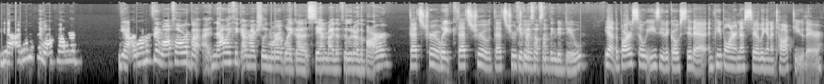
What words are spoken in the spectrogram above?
Yeah, I want to say wallflower. Yeah, I want to say wallflower, but I, now I think I'm actually more of like a stand by the food or the bar. That's true. Like- that's true. That's true Give too. myself something to do. yeah, the bar is so easy to go sit at, and people aren't necessarily going to talk to you there.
